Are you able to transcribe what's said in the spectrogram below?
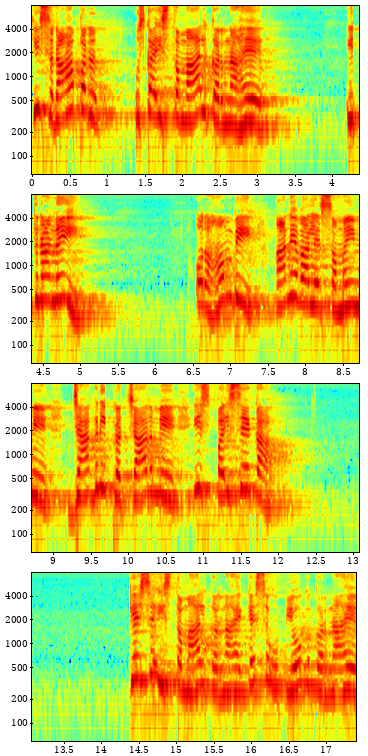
किस राह पर उसका इस्तेमाल करना है? इतना नहीं। और हम भी आने वाले समय में, जागनी प्रचार में इस पैसे का कैसे इस्तेमाल करना है? कैसे उपयोग करना है?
